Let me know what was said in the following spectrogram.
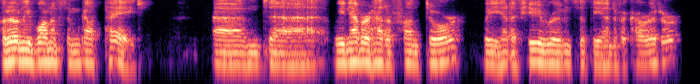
but only one of them got paid and uh, we never had a front door. We had a few rooms at the end of a corridor.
